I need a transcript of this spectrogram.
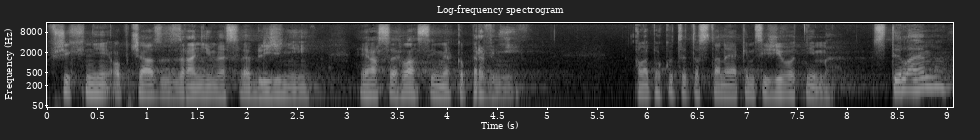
všichni občas zraníme své blížní. Já se hlásím jako první. Ale pokud se to stane jakýmsi životním stylem,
